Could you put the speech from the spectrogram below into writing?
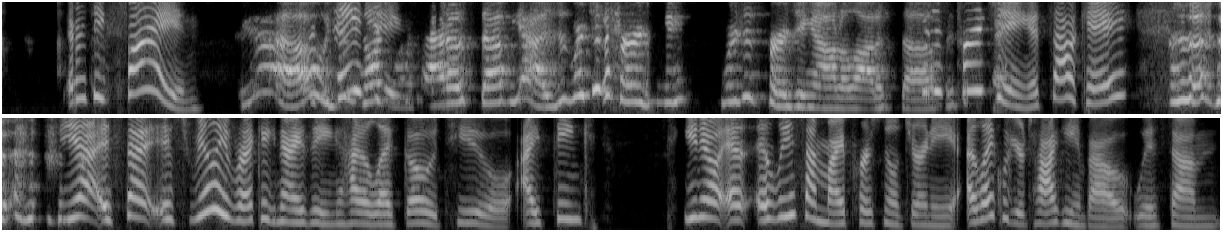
Everything's fine. Yeah. Oh, just shadow stuff. Yeah. Just, we're just purging. we're just purging out a lot of stuff. We're just it's purging. Okay. It's okay. yeah. It's that it's really recognizing how to let go too. I think, you know, at, at least on my personal journey, I like what you're talking about with um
